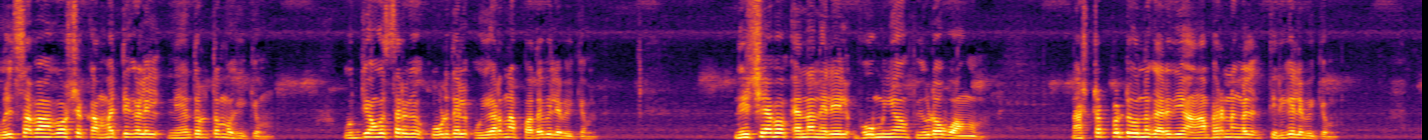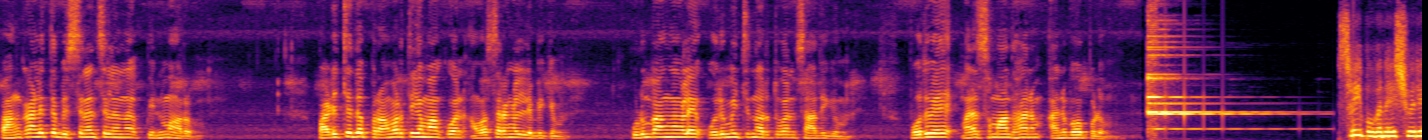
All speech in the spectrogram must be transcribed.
ഉത്സവാഘോഷ കമ്മിറ്റികളിൽ നേതൃത്വം വഹിക്കും. ഉദ്യോഗസ്ഥർക്ക് കൂടുതൽ ഉയർന്ന പദവി ലഭിക്കും. നിക്ഷേപം എന്ന നിലയിൽ ഭൂമിയോ വീടോ വാങ്ങും. നഷ്ടപ്പെട്ടു എന്ന് കരുതിയ ആഭരണങ്ങൾ തിരികെ ലഭിക്കും. പങ്കാളിത്ത ബിസിനസ്സിൽ നിന്ന് പിന്മാറും. പഠിച്ചത് പ്രാവർത്തികമാക്കുവാൻ അവസരങ്ങൾ ലഭിക്കും. കുടുംബാംഗങ്ങളെ ഒരുമിച്ച് നിർത്തുവാൻ സാധിക്കും. പൊതുവെ മനസ്സമാധാനം അനുഭവപ്പെടും. ശ്രീ ഭുവനേശ്വരി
